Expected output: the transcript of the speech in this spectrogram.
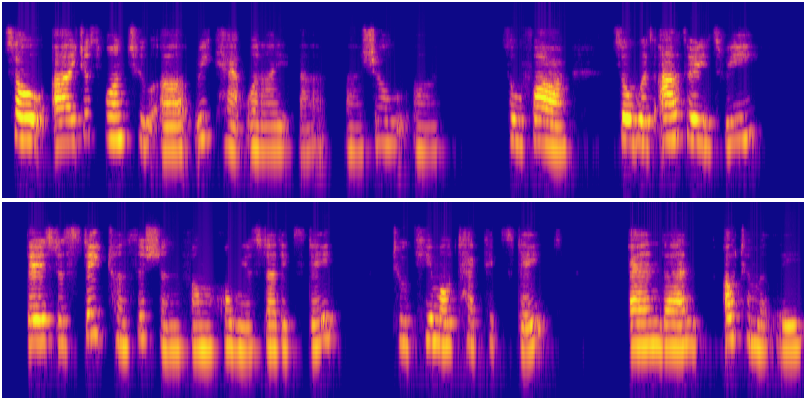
So I just want to uh, recap what I uh, uh, show uh, so far. So with IL-33, there is the state transition from homeostatic state to chemotactic state, and then ultimately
